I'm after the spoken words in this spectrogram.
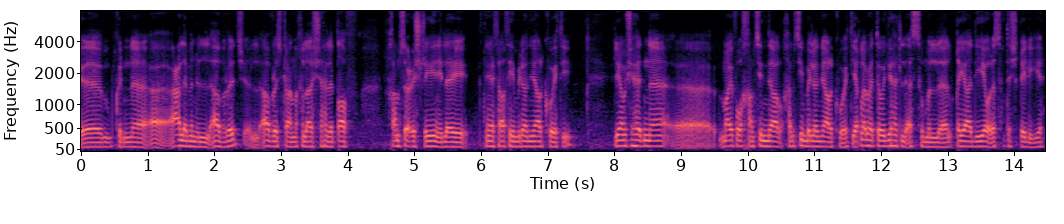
آه، ممكن أعلى من ال average ال average كان خلال الشهر اللي طاف 25 إلى 32 مليون دينار كويتي. اليوم شهدنا ما يفوق 50 دينار 50 مليون دينار كويتي. أغلبها توجهت للاسهم القيادية والأسهم التشغيلية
